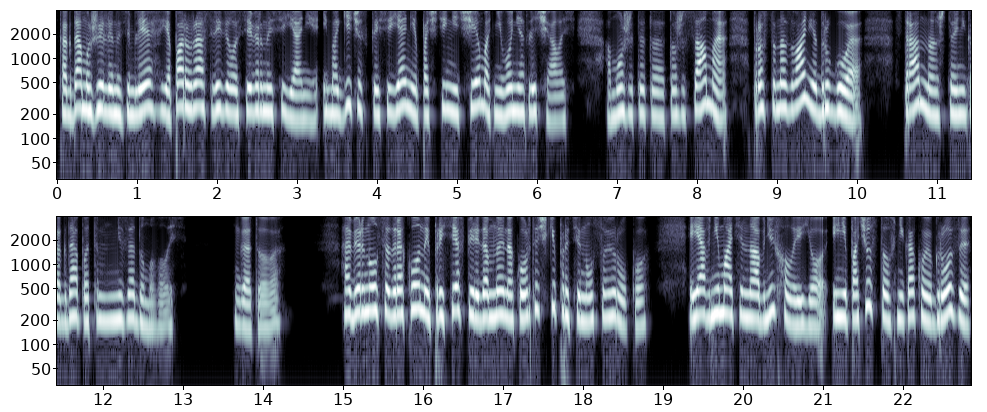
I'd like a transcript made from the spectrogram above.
Когда мы жили на Земле, я пару раз видела северное сияние, и магическое сияние почти ничем от него не отличалось. А может, это то же самое, просто название другое. Странно, что я никогда об этом не задумывалась. Готово. Обернулся дракон и, присев передо мной на корточки, протянул свою руку. Я внимательно обнюхала ее и, не почувствовав никакой угрозы,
